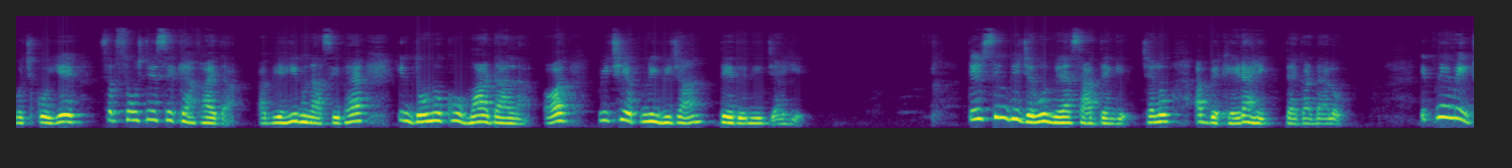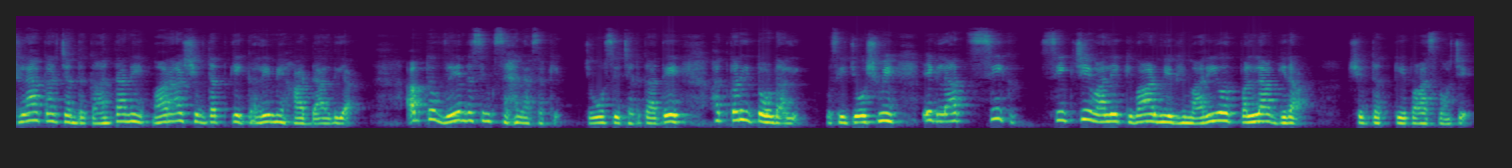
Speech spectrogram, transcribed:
मुझको ये सब सोचने से क्या फ़ायदा? अब यही मुनासिब है कि दोनों को मार डालना और पीछे अपनी भी जान दे देनी चाहिए। तेज सिंह भी ज़रूर मेरा साथ देंगे। चलो, अब बेखेड़ा ही तय कर डालो। इतने में इठला कर चंद्रकांता ने महाराज शिवदत्त के गले में हाथ डाल दिया। अब तो वीरेंद्र सिंह सह न सके। ज़ोर से झटका दे, हथकड़ी तोड़ डाली। उसी जोश में एक लात सीख, सीखचे वाले किवाड़ में भी मारी और पल्ला गिरा। शिवदत्त के पास पहुँचे।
